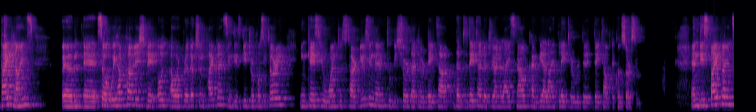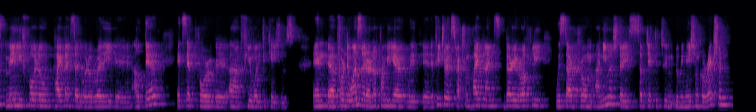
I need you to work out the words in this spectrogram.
pipelines, um, uh, so we have published the, all our production pipelines in this Git repository in case you want to start using them to be sure that your data, that the data that you analyze now can be aligned later with the data of the consortium. And these pipelines mainly follow pipelines that were already uh, out there, except for uh, a few modifications. And uh, for the ones that are not familiar with uh, the feature extraction pipelines, very roughly, we start from an image that is subjected to illumination correction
